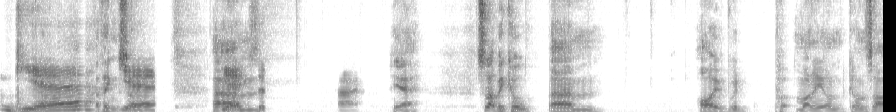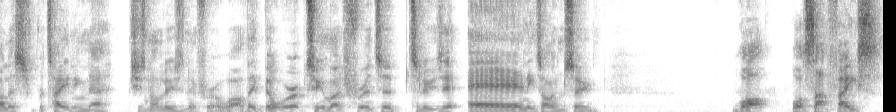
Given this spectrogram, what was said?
Yeah. I think so. Yeah. Um, yeah. So, Yeah. So that'd be cool. Um, I would put money on Gonzalez retaining there. She's not losing it for a while. They built her up too much for her to, to lose it anytime soon. What? What's that face?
